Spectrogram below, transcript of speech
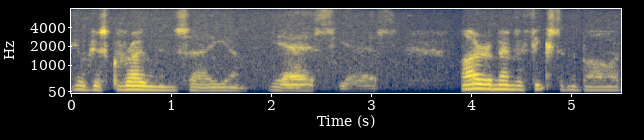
he'll just groan and say, um, yes, yes. I remember Theakston the Bard.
